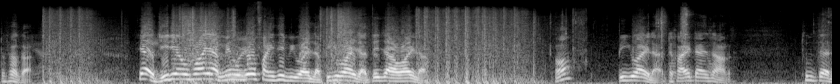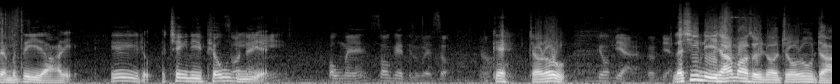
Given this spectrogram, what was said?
တစ်ဖက်ကဟဲ့ GDO ဖိုင်ရမင်းဟိုဘက်ဖိုင်သိပြီးသွားပြီလားပြီးသွားပြီလားတင်ကြသွားပြီလားဟောပြီးသွားပြီလားတခါတည်းစားမယ်ထုတက်တယ်မသေးတာတဲ့ဟေးလို့အချိန်ကြီးဖြုံးပြီးရဲ့ ပုံမှန်စော့ခဲ့တယ်လို့ပဲစော့နော် ကဲကျွန်တော်တို့ ပြောပြတာပြောပြ လက်ရှိနေထားမှာဆိုရင်တော့ကျွန်တော်တို့ဒါ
